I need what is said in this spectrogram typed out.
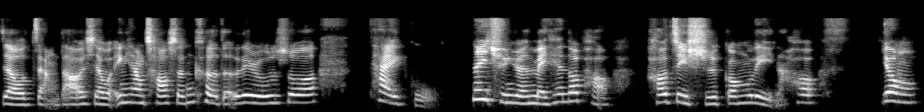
有讲到一些我印象超深刻的，例如说太鼓那一群人每天都跑好几十公里，然后用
